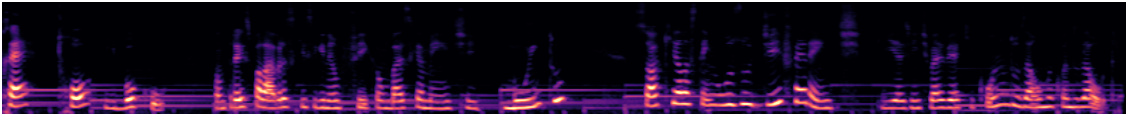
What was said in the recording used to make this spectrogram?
très, trop e beaucoup. São três palavras que significam basicamente muito só que elas têm uso diferente. E a gente vai ver aqui quando usar uma e quando usar outra.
